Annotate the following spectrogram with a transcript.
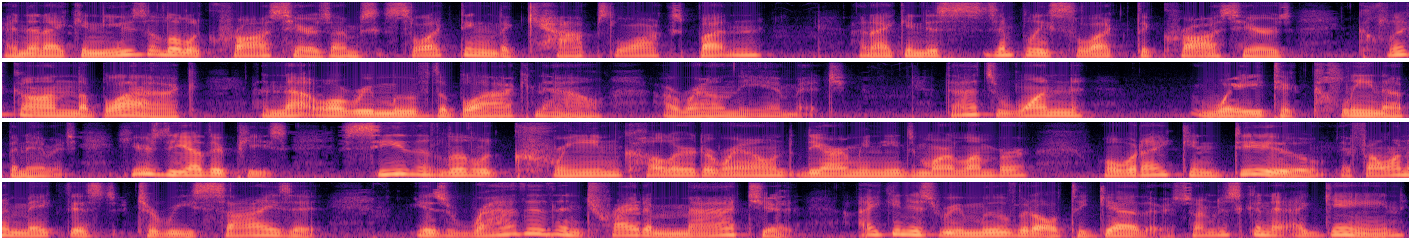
And then I can use the little crosshairs. I'm selecting the caps locks button and I can just simply select the crosshairs, click on the black, and that will remove the black now around the image. That's one way to clean up an image. Here's the other piece. See the little cream colored around the Army Needs More Lumber? Well, what I can do, if I want to make this to resize it, is rather than try to match it, I can just remove it altogether. So I'm just going to, again,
